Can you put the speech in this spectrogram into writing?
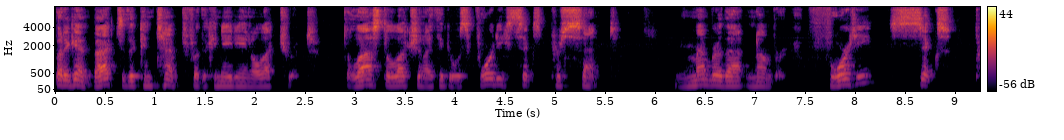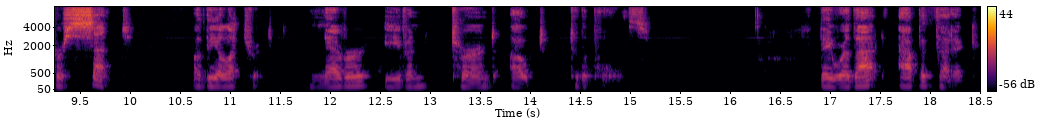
But again, back to the contempt for the Canadian electorate. The last election, I think it was 46%. Remember that number 46% of the electorate never even turned out to the polls. They were that apathetic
